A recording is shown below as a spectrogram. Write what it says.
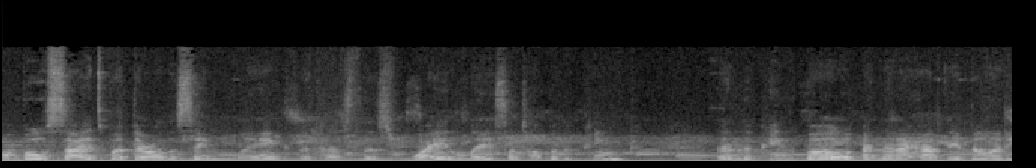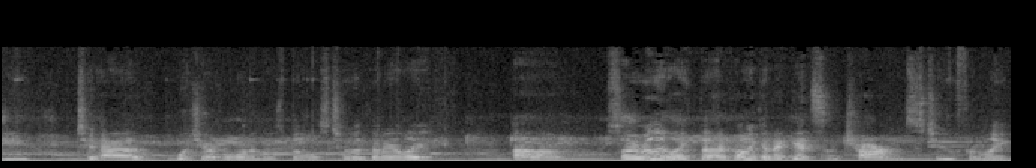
on both sides, but they're all the same length. It has this white lace on top of the pink and the pink bow, and then I have the ability to add whichever one of those bells to it that I like. Um, so I really like that. I'm probably gonna get some charms too from like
